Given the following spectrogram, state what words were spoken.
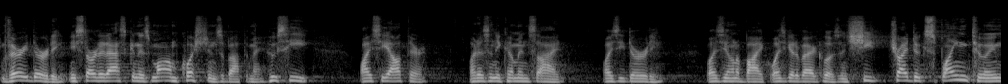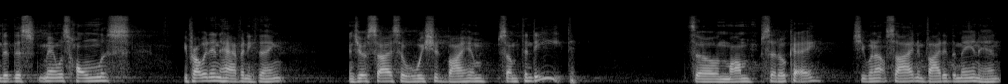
very dirty. He started asking his mom questions about the man. Who's he? Why is he out there? Why doesn't he come inside? Why is he dirty? Why is he on a bike? Why does he got a bag of clothes? And she tried to explain to him that this man was homeless. He probably didn't have anything. And Josiah said, Well, we should buy him something to eat. So mom said, Okay. She went outside, invited the man in.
